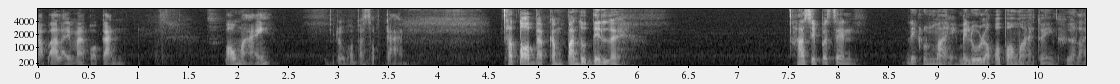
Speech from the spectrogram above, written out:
กับอะไรมากกว่ากัน เป้าหมาย หรือว่าประสบการณ์ ถ้าตอบแบบกำปั้นทุบดินเลยห้าสิบเปอร์เซ็นเด็กรุ่นใหม่ไม่รู้หรอกว่าเป้าหมายตัวเองคืออะไร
